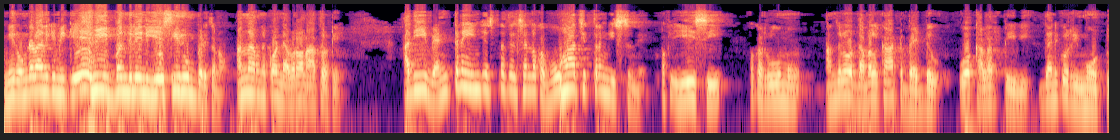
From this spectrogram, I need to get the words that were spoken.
మీరు ఉండడానికి మీకు ఏమీ ఇబ్బంది లేని ఏసీ రూమ్ పెడుతున్నాం. అన్నారు అనుకోండి ఎవరో నాతోటి. అది వెంటనే ఏం చేస్తుందో తెలుసండి? ఒక ఊహా చిత్రం గీస్తుంది. ఒక ఏసీ ఒక రూము అందులో డబల్ కాట్ బెడ్ ఓ కలర్ టీవీ దానికో రిమోట్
